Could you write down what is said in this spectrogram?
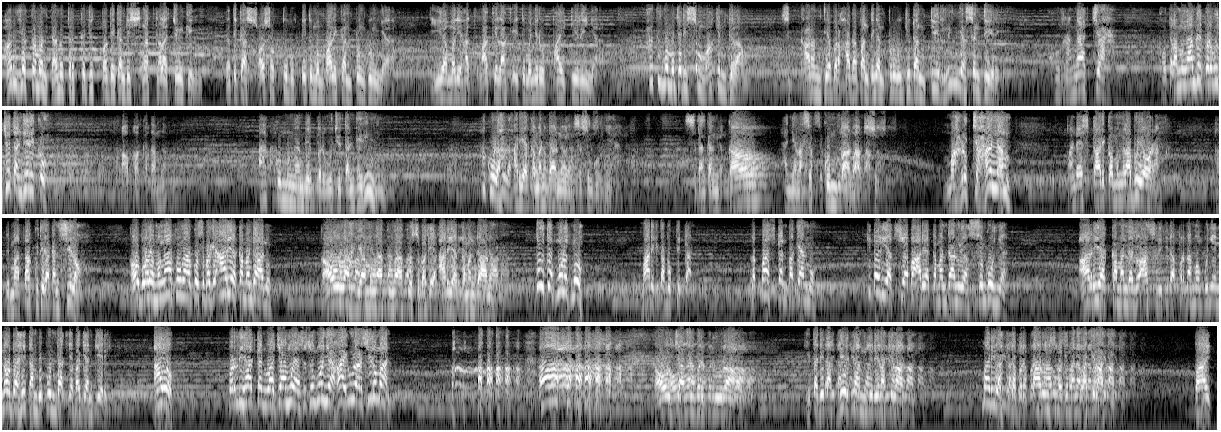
Arya Kamandanu terkejut bagaikan disengat kala jengking ketika sosok tubuh itu membalikkan punggungnya. Dia melihat laki-laki itu menyerupai dirinya. Hatinya menjadi semakin geram. Sekarang dia berhadapan dengan perwujudan dirinya sendiri. Kurang ajar. Kau telah mengambil perwujudan diriku. Apa katamu? Aku mengambil perwujudan dirimu. Akulah Arya Kamandanu yang sesungguhnya. Sedangkan kau hanyalah segumpal nafsu. Makhluk jahanam. Pandai sekali kau mengelabui orang. Tapi mataku tidak akan silau. Kau boleh mengaku-ngaku sebagai Arya Kamandanu. Kaulah yang mengaku-ngaku sebagai Arya Kamandanu. Tutup mulutmu. Mari kita buktikan. Lepaskan pakaianmu. Kita lihat siapa Arya Kamandanu yang sesungguhnya. Arya Kamandanu asli tidak pernah mempunyai noda hitam di pundaknya bagian kiri. Ayo, perlihatkan wajahmu yang sesungguhnya, hai ular siluman. Kau jangan bergurau. Kita ditakdirkan menjadi laki-laki. Marilah kita bertarung sebagaimana laki-laki. Baik.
